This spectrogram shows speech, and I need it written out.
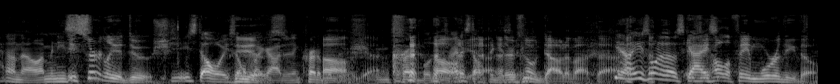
I don't know. I mean, he's. He's certainly a douche. He's always. Oh He my. God, an incredible Oh, douche. yeah. Incredible douche. Oh, I just yeah, don't think there's no doubt about that. You know, he's one of those is guys. he Hall of Fame worthy though?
